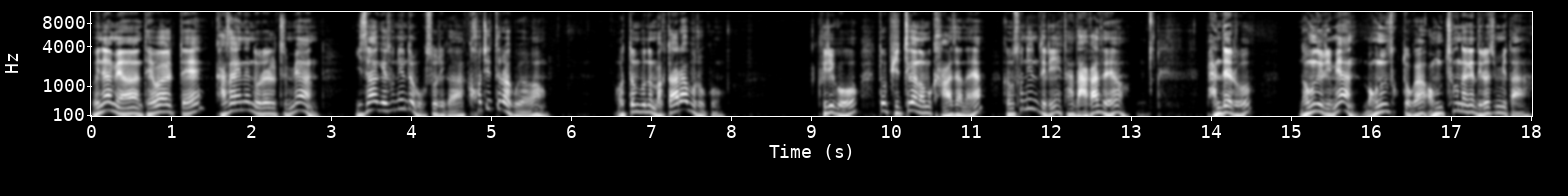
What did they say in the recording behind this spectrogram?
왜냐면 대화할 때 가사 있는 노래를 틀면 이상하게 손님들 목소리가 커지더라고요. 어떤 분은 막 따라 부르고 그리고 또 비트가 너무 강하잖아요. 그럼 손님들이 다 나가세요. 반대로 너무 느리면 먹는 속도가 엄청나게 느려집니다.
